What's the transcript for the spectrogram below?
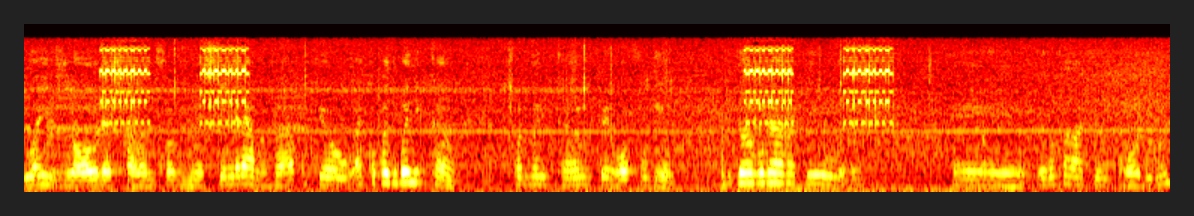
duas horas falando sozinho, sem gravar, porque eu, é culpa do Bandicam, culpa do Bandicam me ferrou, fodeu. Então eu vou gravar aqui, é, eu vou falar aqui o código,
